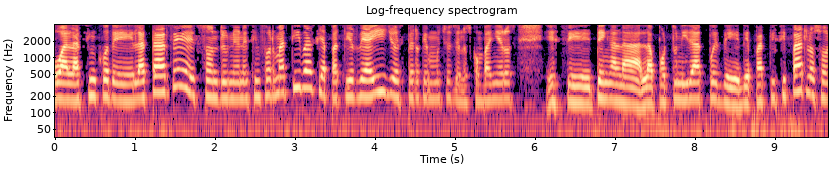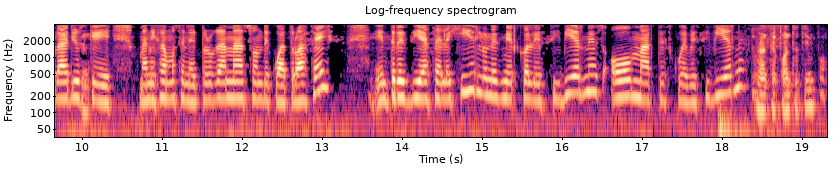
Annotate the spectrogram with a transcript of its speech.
o a las 5 de la tarde son reuniones informativas y a partir de ahí yo espero que muchos de los compañeros este tengan la, la oportunidad pues de, de participar. Los horarios que manejamos en el programa son de 4 a 6 en tres días a elegir lunes miércoles y viernes o martes jueves y viernes. ¿Durante cuánto tiempo?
